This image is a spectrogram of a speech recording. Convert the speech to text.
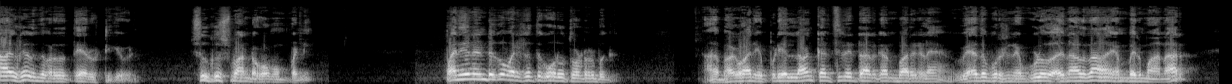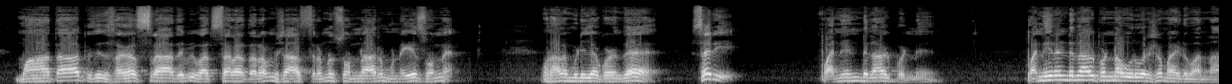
நாள்கள் இந்த விரதத்தை அனுஷ்டிக்க வேண்டும். சுகுஷ்மாண்ட ஹோமம் பண்ணி. பன்னிரெண்டுக்கும் வருஷத்துக்கும் ஒரு தொடர்புக்கு அது பகவான் எப்படியெல்லாம் கன்சிடரேட்டாக இருக்கான்னு பாருங்களேன். வேத புருஷன் எவ்வளோ அதனால தான் எம்பெருமானார் மாதா பிது சகசிராதவி வத்சலதரம் சாஸ்திரம்னு சொன்னார் முன்னையே சொன்னேன். உன்னால் முடியல குழந்தை. சரி பன்னெண்டு நாள் பண்ணு. பன்னிரெண்டு நாள் பண்ணால் ஒரு வருஷம் ஆயிடுவான்னா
